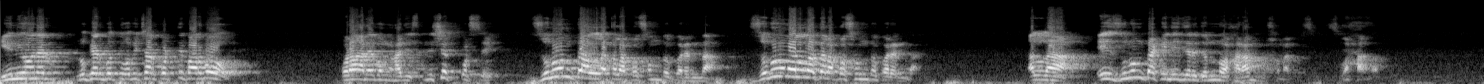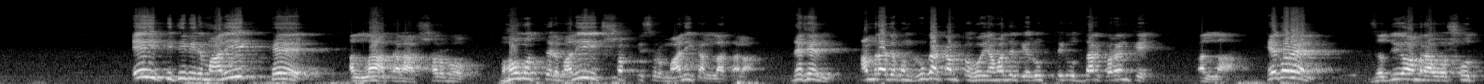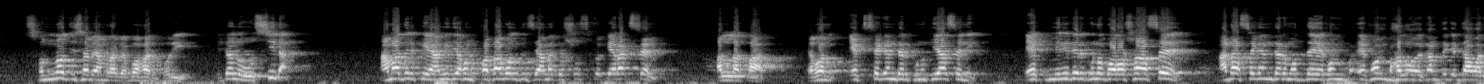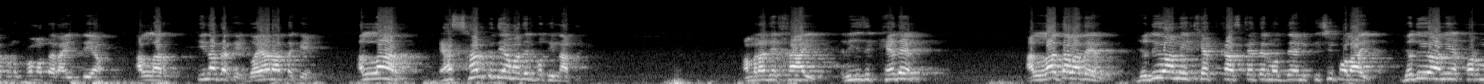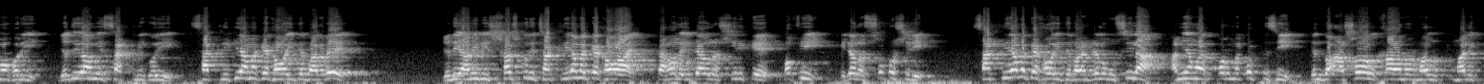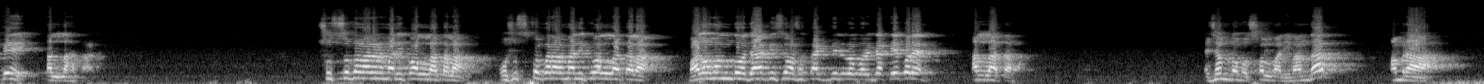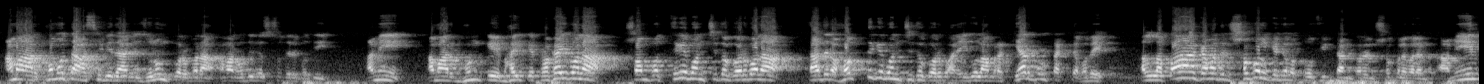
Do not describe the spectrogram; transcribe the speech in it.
ইউনিয়নের লোকের প্রতি অবিচার করতে পারব? কোরআন এবং হাদিস নিষেধ করছে। জুলুমটা আল্লাহ তালা পছন্দ করেন না। জুলুম আল্লাহ তালা পছন্দ করেন না। আল্লাহ এই জুলুমটাকে নিজের জন্য হারাম ঘোষণা করছে। এই পৃথিবীর মালিক হে আল্লাহ তালা সর্ব মহমত্বের মালিক, সবকিছুর মালিক আল্লাহ তালা দেখেন, আমরা যখন রোগাক্রান্ত হই, আমাদেরকে রোগ থেকে উদ্ধার করেন কে? আল্লাহ। কে করেন? যদিও আমরা ওষুধ সন্ন্যত হিসাবে আমরা ব্যবহার করি, এটা হলো ওসিলা। আমাদেরকে, আমি যখন কথা বলতেছি, আমাকে সুস্থ কে রাখছেন? আল্লাহ পাক। এখন এক সেকেন্ডের কোনো কি আসেনি এক মিনিটের কোনো ভরসা আছে? আধা সেকেন্ডের মধ্যে এখন এখন ভালো, এখান থেকে যাওয়ার কোনো ক্ষমতা নাই দিয়া। আল্লাহর কি না থাকে, দয়া না থাকে। আল্লাহর এহসান যদি আমাদের প্রতি না থাকে, আমরা যে খাই, রিজিক খেয়ে দেন, আল্লাহ তালা দেন, যদিও আমি ক্ষেত কাজ, ক্ষেতের মধ্যে আমি কৃষি পলাই, যদিও আমি কর্ম করি, যদিও আমি চাকরি করি, চাকরি কি আমাকে খাওয়াইতে পারবে? যদি আমি বিশ্বাস করি চাকরি আমাকে খাওয়ায়, তাহলে এটা হলো শিরকে কফি এটা হলো ছোট শিরিক। চাকরি আমাকে খাওয়াইতে পারেন এটা হলো উসিলা, আমি আমার কর্ম করতেছি, কিন্তু আসল খাওয়ানোর মাল- মালিক কে আল্লাহ তাআলা। সুস্থ করার মালিক আল্লাহ তালা অসুস্থ করার মালিক আল্লাহ তালা ভালো মন্দ যা কিছু আছে তাকদিরের উপর এটা কে করেন? আল্লাহ তালা এজন্য মুসলমান ইমানদার, আমরা আমার ক্ষমতা আছে বিধায় আমি জুলুম করব না, আমার অধীনস্থদের প্রতি। আমি আমার বোনকে, ভাইকে ঠকাইব না, সম্পদ থেকে বঞ্চিত করব না, তাদের হক থেকে বঞ্চিত করব না, এগুলো আমরা কেয়ারফুল থাকতে হবে। আল্লাহ পাক আমাদের সকলকে যেন তৌফিক দান করেন, সকলে বলেন আমিন।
